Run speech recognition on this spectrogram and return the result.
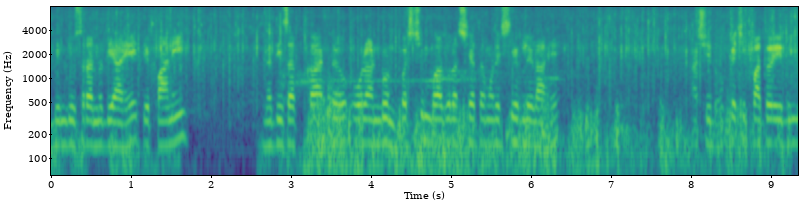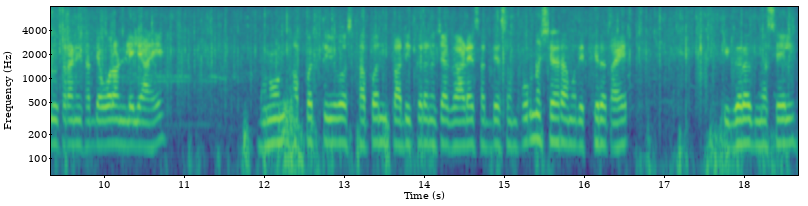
बिंदुसरा नदी आहे. ते पाणी नदीचा काठ ओलांडून पश्चिम बाजूला शेतामध्ये शिरलेला आहे. अशी धोक्याची पातळी बिंदुसराने सध्या ओलांडलेली आहे. म्हणून आपत्ती व्यवस्थापन प्राधिकरणाच्या गाड्या सध्या संपूर्ण शहरामध्ये फिरत आहेत. की गरज नसेल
